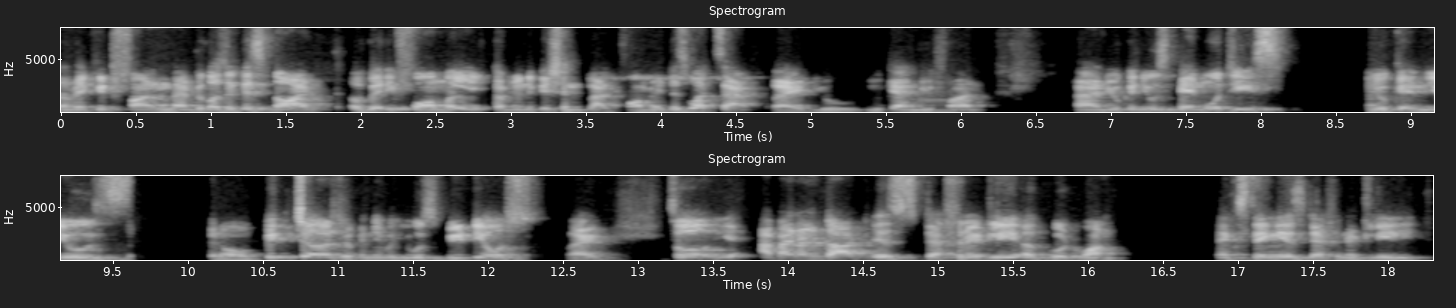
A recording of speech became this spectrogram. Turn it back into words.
Make it fun and because it is not a very formal communication platform it is whatsapp right? You you can be Mhm. fun and you can use emojis you can use you know pictures you can even use videos right? So yeah, abandoned cart is definitely a good one. Next thing is definitely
